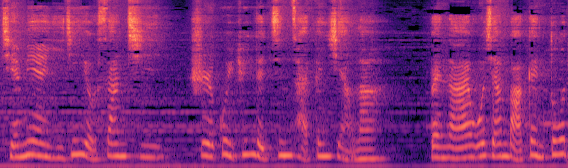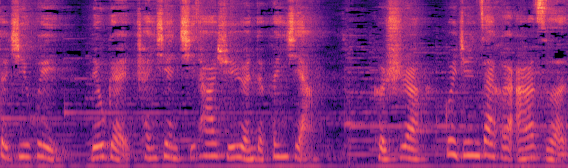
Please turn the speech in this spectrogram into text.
前面已经有三期是桂君的精彩分享啦。本来我想把更多的机会留给呈现其他学员的分享。可是贵军在和儿子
